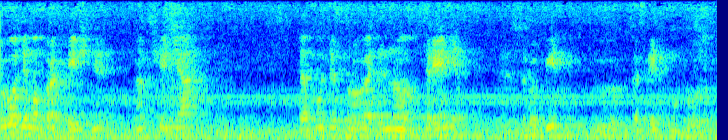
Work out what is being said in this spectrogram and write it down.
Проводимо практичне навчання та буде проведено тренінг з робіт в закритому просторі.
